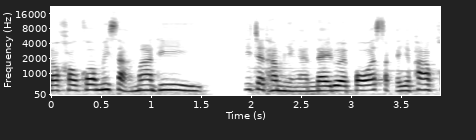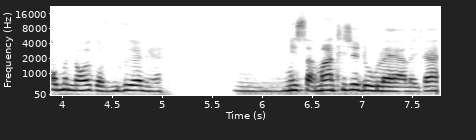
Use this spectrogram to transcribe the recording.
แล้วเขาก็ไม่สามารถที่ ที่จะทำอย่างนั้นได้ด้วย เพราะว่าศักยภาพเขามันน้อยกว่าเพื่อนไงมไม่สามารถที่จะดูแลอะไรได้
